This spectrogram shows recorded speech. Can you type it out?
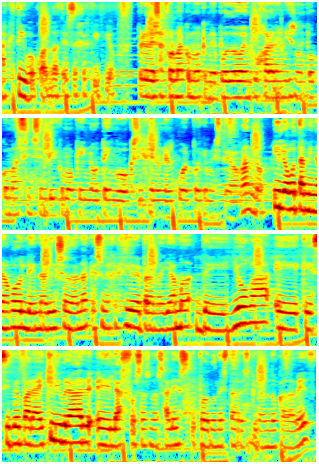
activo cuando haces ejercicio. Pero de esa forma como que me puedo empujar a mí misma un poco más sin sentir como que no tengo oxígeno en el cuerpo y que me estoy ahogando. Y luego también hago el Nadi Shodhana, que es un ejercicio de pranayama de yoga eh, que sirve para equilibrar eh, las fosas nasales y por donde estás respirando cada vez.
